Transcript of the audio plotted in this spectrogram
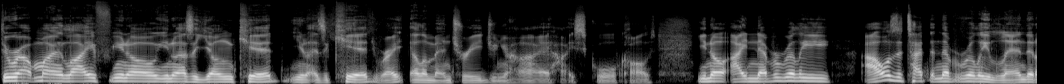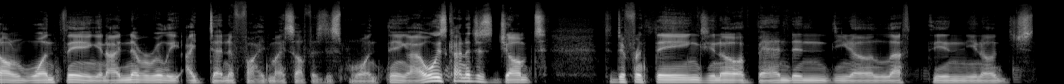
throughout my life, you know, you know, as a young kid, you know, as a kid, right? Elementary, junior high, high school, college, you know, I never really, I was the type that never really landed on one thing and I never really identified myself as this one thing. I always kind of just jumped to different things, you know, abandoned, you know, left in, you know, just,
